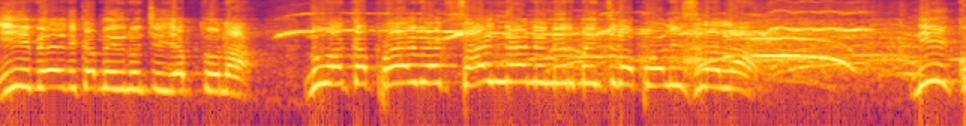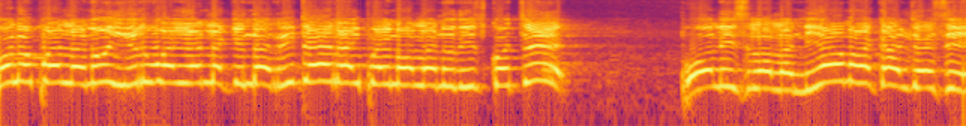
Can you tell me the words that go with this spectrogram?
ఈ వేదిక మీద నుంచి చెప్తున్నా. నువ్వు ఒక ప్రైవేట్ సైన్యాన్ని నిర్మించిన పోలీసులల్లా. నీ కొలుపళ్ళను ఇరవై ఏళ్ళ కింద రిటైర్ అయిపోయిన వాళ్ళను తీసుకొచ్చి పోలీసుల నియామకాలు చేసి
